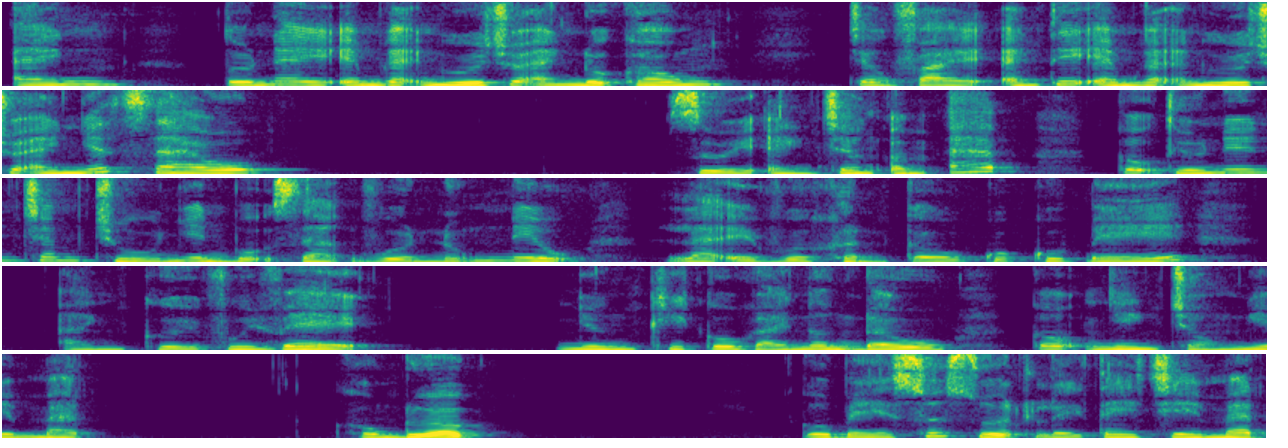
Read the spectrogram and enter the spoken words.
Anh, tối nay em gãi ngứa cho anh được không? Chẳng phải anh thích em gãi ngứa cho anh nhất sao? Dưới ánh trăng ấm áp, cậu thiếu niên chăm chú nhìn bộ dạng vừa nũng nịu lại vừa khẩn cầu của cô bé. Anh cười vui vẻ. Nhưng khi cô gái ngẩng đầu, cậu nhanh chóng nghiêm mặt. Không được. Cô bé suốt ruột lấy tay che mặt,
